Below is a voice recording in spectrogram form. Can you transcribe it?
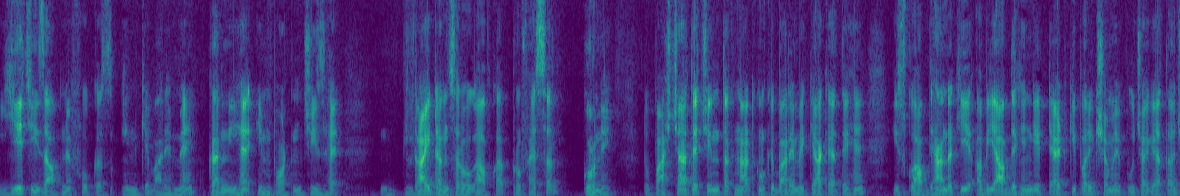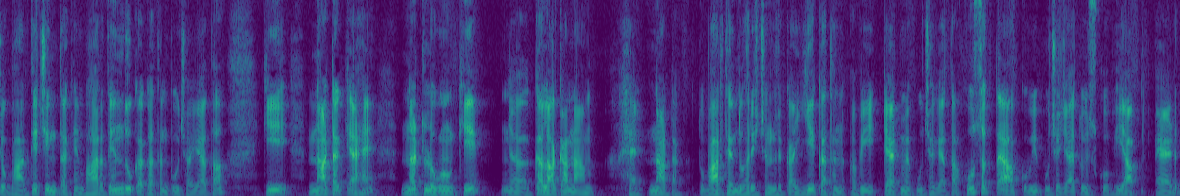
ये चीज़ आपने फोकस इनके बारे में करनी है इंपॉर्टेंट चीज़ है। राइट आंसर होगा आपका प्रोफेसर कोने। तो पाश्चात्य चिंतक नाटकों के बारे में क्या कहते हैं, इसको आप ध्यान रखिए। अभी आप देखेंगे, टेट की परीक्षा में पूछा गया था, जो भारतीय चिंतक हैं, भारतेंदु का कथन पूछा गया था कि नाटक क्या है? नट लोगों के कला का नाम है, नाटक। तो भारतेंदु हरिश्चंद्र का ये कथन अभी टेट में पूछा गया था। हो सकता है आपको भी पूछा जाए तो इसको भी आप ऐड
